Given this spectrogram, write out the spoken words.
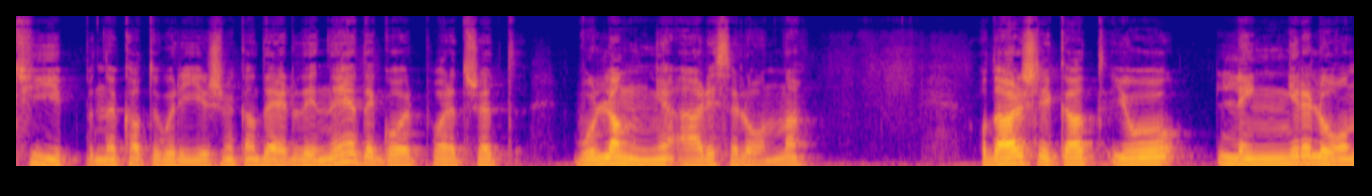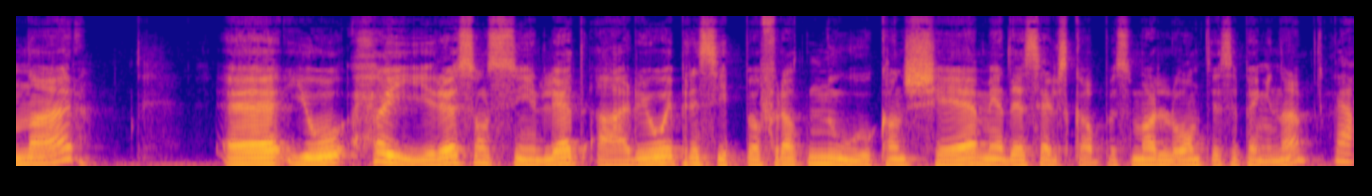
typene kategorier som vi kan dele det inn i, det går på rett og slett hvor lange er disse lånene. Og da er det slik at jo lengre lånene er, eh, jo høyere sannsynlighet er det jo i prinsippet for at noe kan skje med det selskapet som har lånt disse pengene. Ja.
